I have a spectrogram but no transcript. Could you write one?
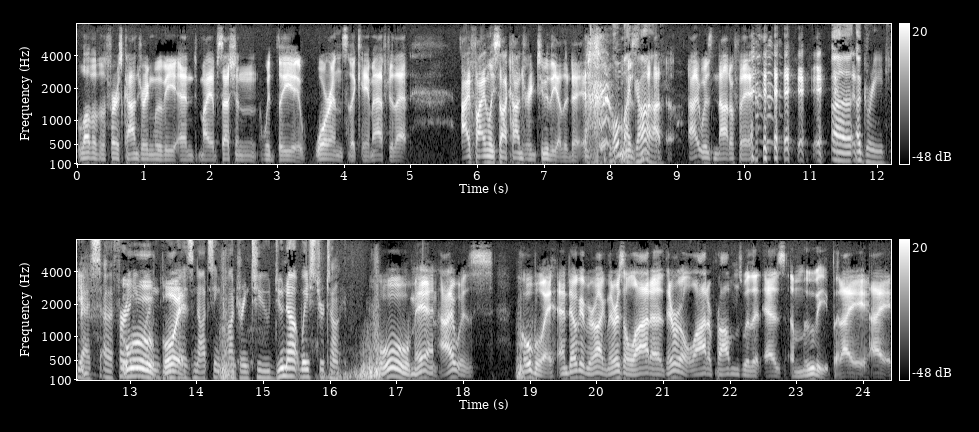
love of the first Conjuring movie and my obsession with the Warrens that came after that. I finally saw Conjuring 2 the other day. Oh my God. not- I was not a fan. uh, agreed. Yes. Uh, for Ooh, anyone boy. who has not seen Conjuring 2, do not waste your time. oh man, I was oh boy. And don't get me wrong, there was a lot of there were a lot of problems with it as a movie, but I I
